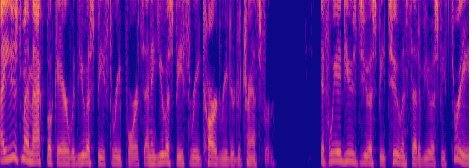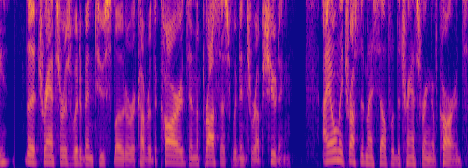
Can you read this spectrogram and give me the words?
I used my MacBook Air with USB 3 ports and a USB 3 card reader to transfer. If we had used USB 2 instead of USB 3, The transfers would have been too slow to recover the cards, and the process would interrupt shooting. I only trusted myself with the transferring of cards.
